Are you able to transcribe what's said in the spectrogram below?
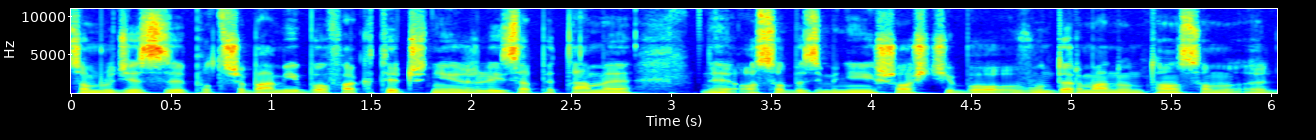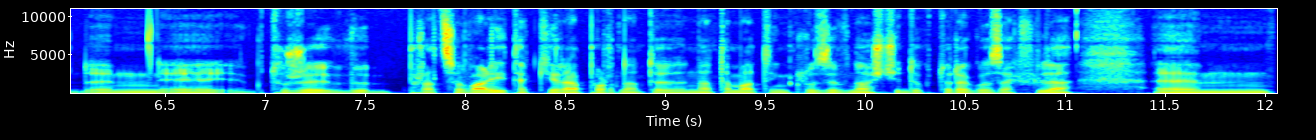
są ludzie z potrzebami, bo faktycznie, jeżeli zapytamy e, osoby z mniejszości, bo Wunderman Thompson, e, którzy pracowali taki raport na, te, na temat inkluzywności, do którego za chwilę um,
